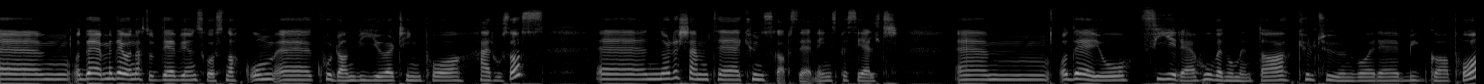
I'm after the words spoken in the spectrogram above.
Em, og det men det er jo nettopp det vi ønsker å snakke om, eh, hvordan vi gjør ting på her hos oss. Eh, når det kommer til kunnskapsdeling spesielt. Em, og det er jo fire hovedmomenter kulturen vår er bygga på.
